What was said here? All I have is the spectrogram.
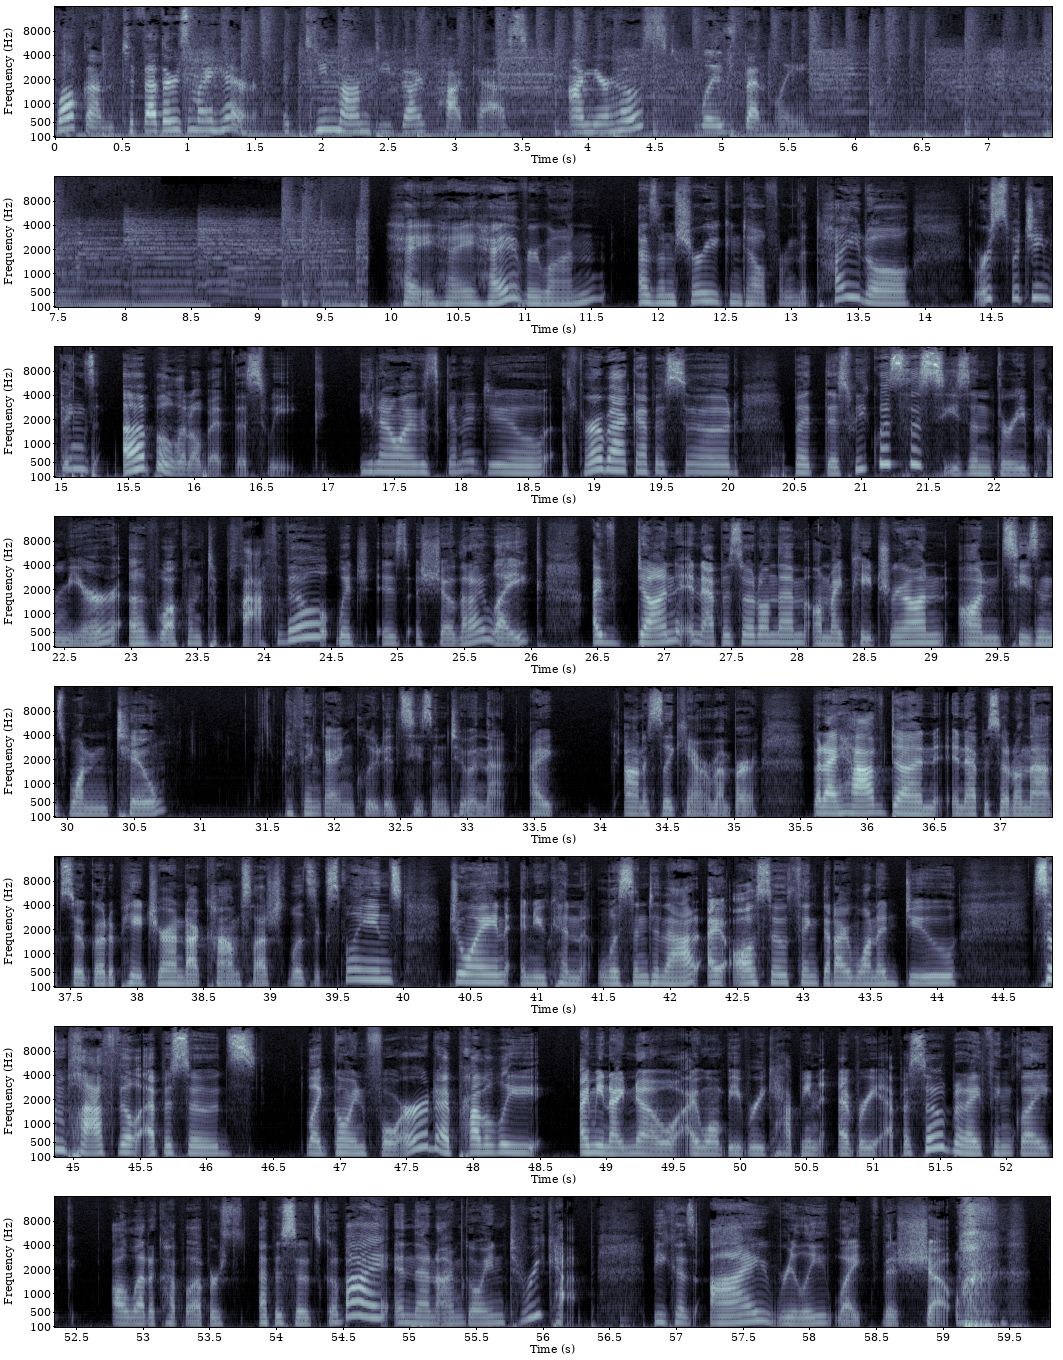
Welcome to Feathers in My Hair, a Teen Mom Deep Dive podcast. I'm your host, Liz Bentley. Hey, hey, hey, everyone. As I'm sure you can tell from the title, we're switching things up a little bit this week you know, I was going to do a throwback episode, but this week was the season three premiere of Welcome to Plathville, which is a show that I like. I've done an episode on them on my Patreon on seasons one and two. I think I included season two in that. I honestly can't remember, but I have done an episode on that. So go to patreon.com slash Liz explains, join, and you can listen to that. I also think that I want to do some Plathville episodes like going forward, I probably, I mean, I know I won't be recapping every episode, but I think like I'll let a couple episodes go by and then I'm going to recap because I really like this show.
